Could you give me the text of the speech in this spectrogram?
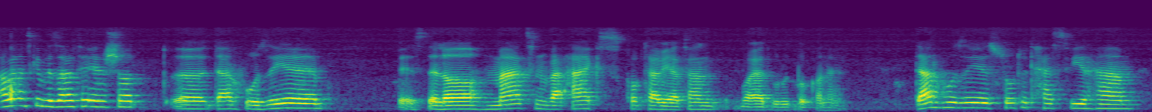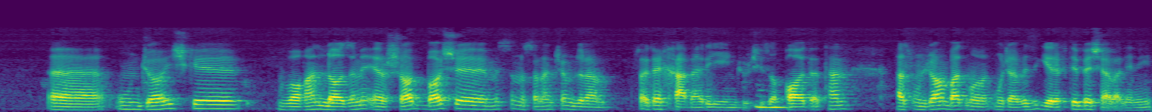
اولا که وزارت ارشاد در حوزه به اصطلاح متن و عکس خب طبیعتا باید ورود بکنه. در حوزه صوت و تصویر هم اون جاییش که واقعا لازم ارشاد باشه. مثل مثلا چه می‌دونم سایت های خبری اینجور چیزا. قاعدتا از اونجا هم باید مجوزی گرفته بشود. یعنی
